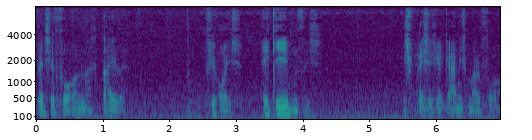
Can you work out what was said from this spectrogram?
Welche Vor- und Nachteile für euch ergeben sich? Ich spreche hier gar nicht mal vor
